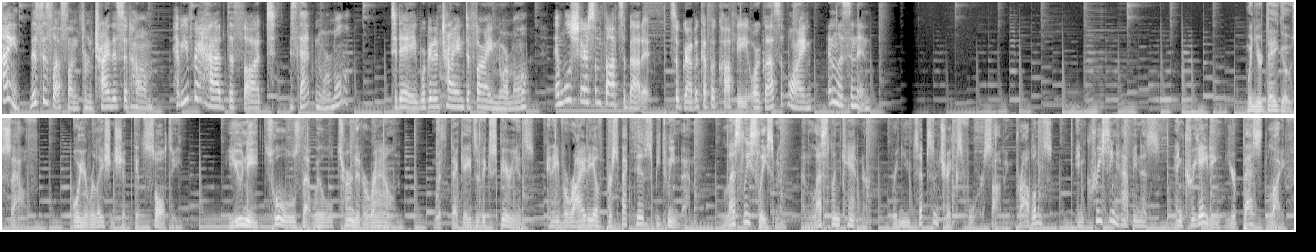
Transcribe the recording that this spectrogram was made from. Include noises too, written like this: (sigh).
Hi, this is Leslyn from Try This at Home. Have you ever had the thought, is that normal? Today, we're going to try and define normal, and we'll share some thoughts about it. So grab a cup of coffee or a glass of wine and listen in. When your day goes south or your relationship gets salty, you need tools that will turn it around. With decades of experience and a variety of perspectives between them, Leslie Sleesman and Leslyn Kantner bring you tips and tricks for solving problems, increasing happiness, and creating your best life.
